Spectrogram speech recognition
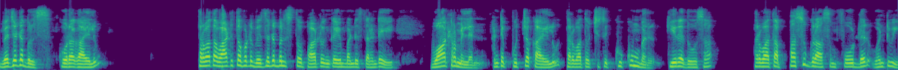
వెజిటబుల్స్ కూరగాయలు తర్వాత వాటితో పాటు వెజిటబుల్స్తో పాటు ఇంకా ఏం పండిస్తారంటే వాటర్ మిలన్ అంటే పుచ్చకాయలు తర్వాత వచ్చేసి కుకుంబర్ కీరదోస తర్వాత పశుగ్రాసం ఫోర్డర్ వంటివి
